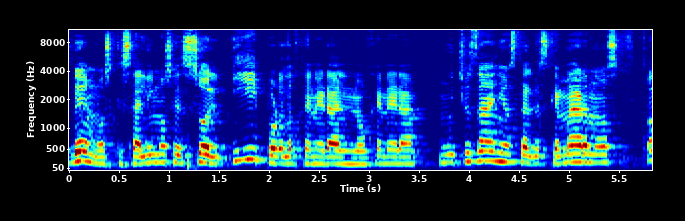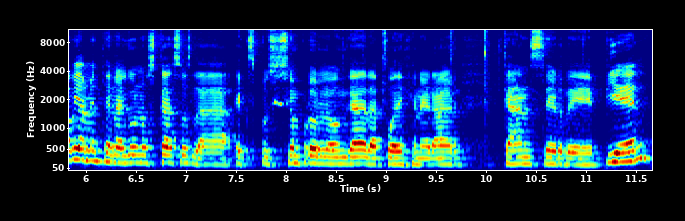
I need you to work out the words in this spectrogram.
vemos que salimos el sol y por lo general no genera muchos daños, tal vez quemarnos, obviamente en algunos casos la exposición prolongada puede generar cáncer de piel,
